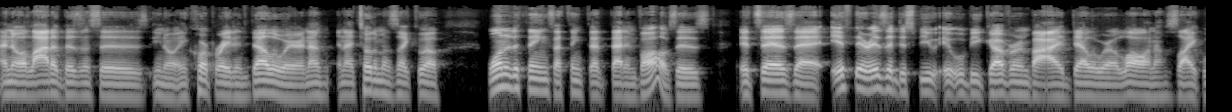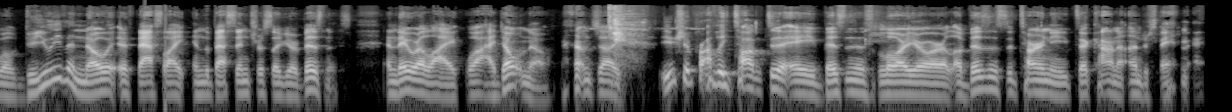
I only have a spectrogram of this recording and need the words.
I know a lot of businesses, you know, incorporate in Delaware. And I and I told them I was like, well, one of the things I think that that involves is it says that if there is a dispute, it will be governed by Delaware law. And I was like, well, do you even know if that's like in the best interest of your business? And they were like, well, I don't know. I'm just like, you should probably talk to a business lawyer or a business attorney to kind of understand that.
